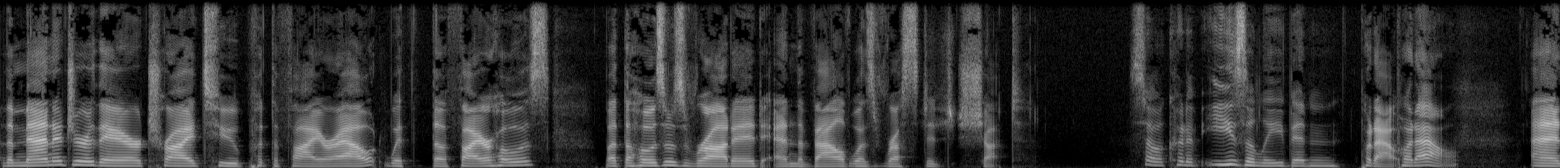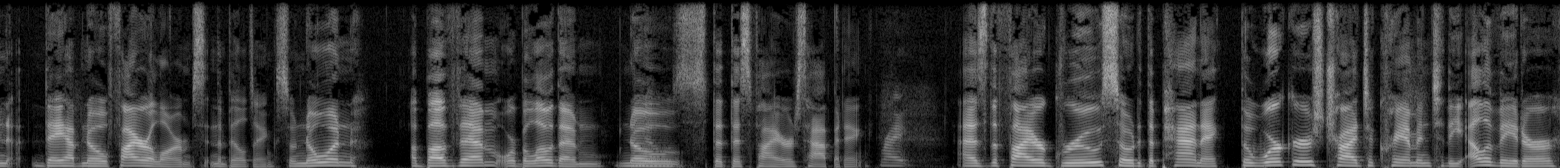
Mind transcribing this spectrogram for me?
The manager there tried to put the fire out with the fire hose, but the hose was rotted and the valve was rusted shut. So it could have easily been Put out. put out. and they have no fire alarms in the building. So no one above them or below them knows, Knows. that this fire is happening. Right. As the fire grew, so did the panic. The workers tried to cram into the elevator,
